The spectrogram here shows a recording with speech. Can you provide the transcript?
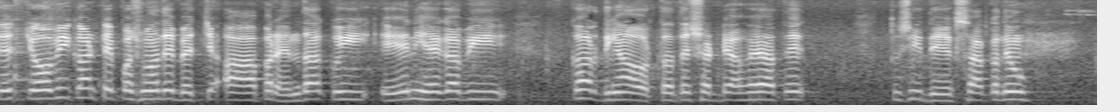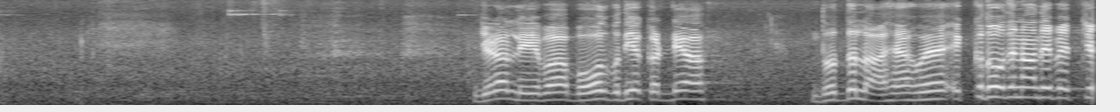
ਤੇ 24 ਘੰਟੇ ਪਸ਼ੂਆਂ ਦੇ ਵਿੱਚ ਆਪ ਰਹਿੰਦਾ, ਕੋਈ ਇਹ ਨਹੀਂ ਹੈਗਾ ਵੀ ਘਰ ਦੀਆਂ ਔਰਤਾਂ ਤੇ ਛੱਡਿਆ ਹੋਇਆ ਤੇ ਤੁਸੀਂ ਦੇਖ ਸਕਦੇ ਹੋ। ਜਿਹੜਾ ਲੇਵਾ ਬਹੁਤ ਵਧੀਆ ਕੱਢਿਆ, ਦੁੱਧ ਲਾਹਿਆ ਹੋਇਆ, ਇੱਕ ਦੋ ਦਿਨਾਂ ਦੇ ਵਿੱਚ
